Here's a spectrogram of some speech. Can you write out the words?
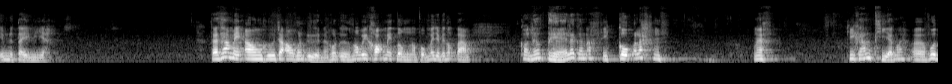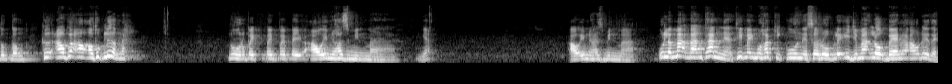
อิมนุตัยมียะแต่ถ้าไม่เอาคือจะเอาคนอื่นนะคนอื่นเขาวิเคราะห์ไม่ตรงผมไม่จะเป็นต้องตาม ก็แล้วแต่แล้วกันอะอีกกบละนะขี้ค้านเถียงนะเออพูดตรงๆ คือเอาก็เอาเอาทุกเรื่องนะนู่นไปไปไปไปเอาอิมนุฮัสมินมาเงี้ยเอาอิมนุฮัสมินมา อุลามะบางท่านเนี่ยที่ไม่มุฮักกิกูลเนี่ยสรุปเลยอิจมะโลกแบนก็เอาด้วยแต่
